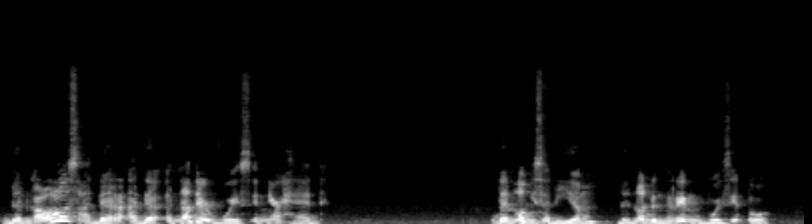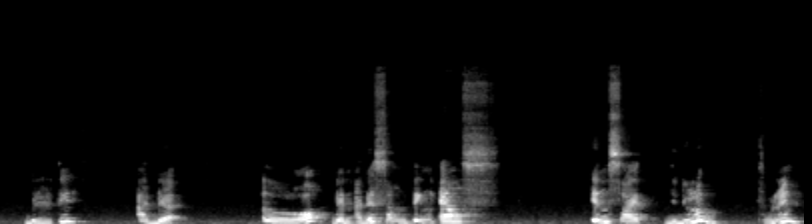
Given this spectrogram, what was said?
Dan kalau lo sadar ada another voice in your head dan lo bisa diem dan lo dengerin voice itu, berarti ada lo dan ada something else inside. Jadi lo sebenarnya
